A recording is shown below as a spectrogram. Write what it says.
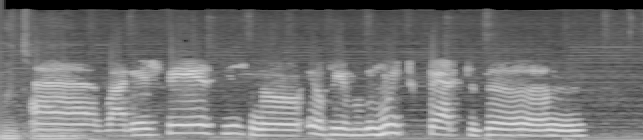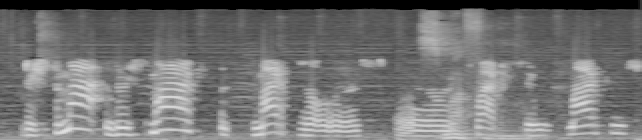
Muito bem. ah, várias vezes. No, eu vivo muito perto de, dos, Sma- dos Smart, Smarts, Smartphones. Smarts.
